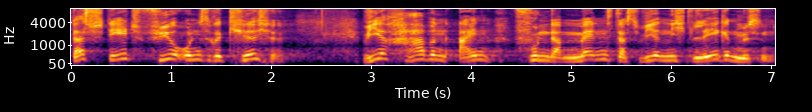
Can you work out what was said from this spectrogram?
Das steht für unsere Kirche. Wir haben ein Fundament, das wir nicht legen müssen.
